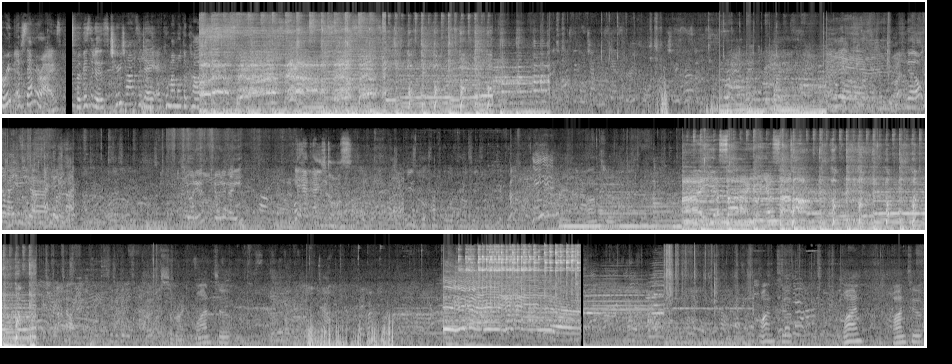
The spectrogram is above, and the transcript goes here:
group of samurais for visitors two times a day at Kumamoto Kan. Yeah, and H doors. Use Dutch for pronunciation. So bright. One, two. One, two. One, one, two.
